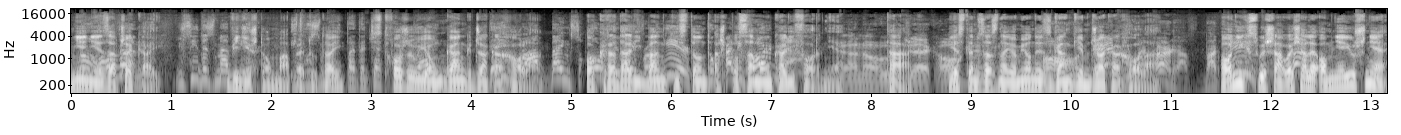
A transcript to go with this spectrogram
Nie, nie, zaczekaj. Widzisz tą mapę tutaj? Stworzył ją gang Jacka Holla. Okradali banki stąd aż po samą Kalifornię. Tak, jestem zaznajomiony z gangiem Jacka Holla. O nich słyszałeś, ale o mnie już nie.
